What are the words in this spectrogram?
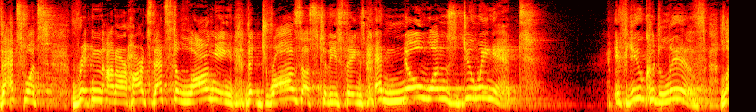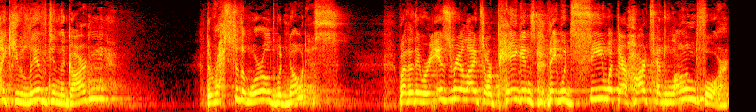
That's what's written on our hearts. That's the longing that draws us to these things, and no one's doing it. If you could live like you lived in the garden, the rest of the world would notice. Whether they were Israelites or pagans, they would see what their hearts had longed for.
